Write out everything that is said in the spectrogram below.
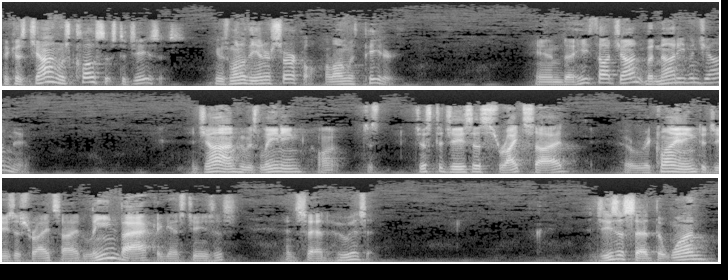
Because John was closest to Jesus. He was one of the inner circle, along with Peter. And uh, he thought John, but not even John knew. And John, who was leaning on just, just to Jesus' right side, reclining to Jesus' right side, leaned back against Jesus and said, Who is it? Jesus said, The one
